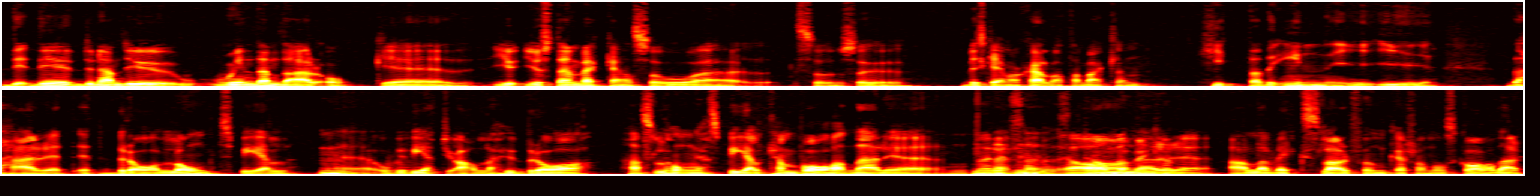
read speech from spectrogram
det, det, du nämnde ju Windham där och eh, just den veckan så, eh, så, så beskrev han själv att han verkligen hittade in i, i det här ett, ett bra långt spel. Mm. Eh, och vi vet ju alla hur bra hans långa spel kan vara när, det, när, när, när ja, men när alla växlar funkar som de ska där.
